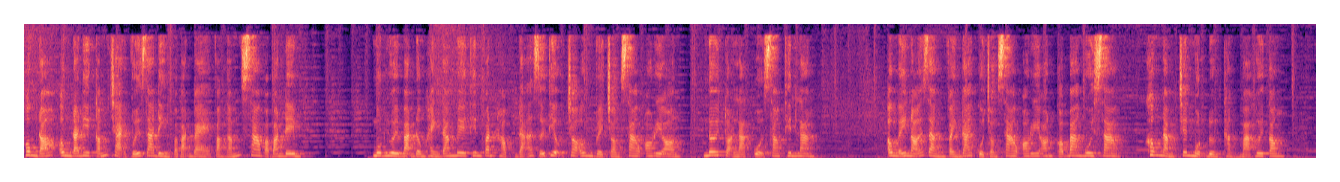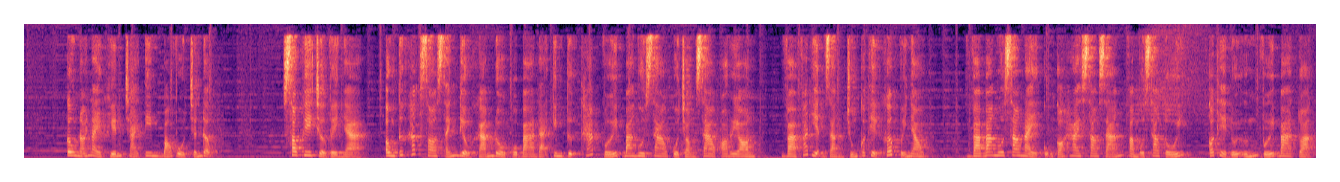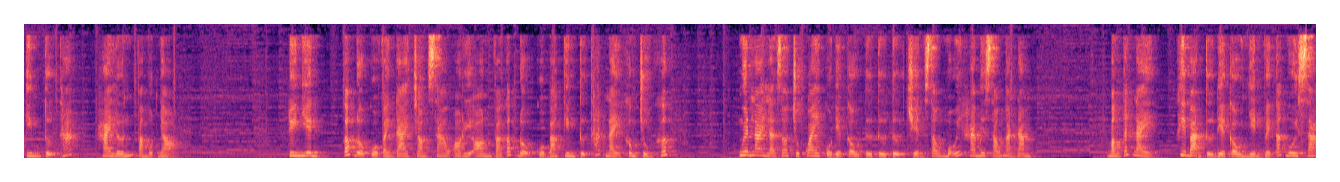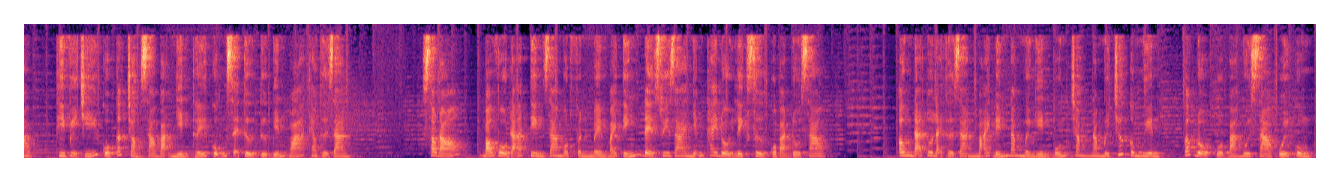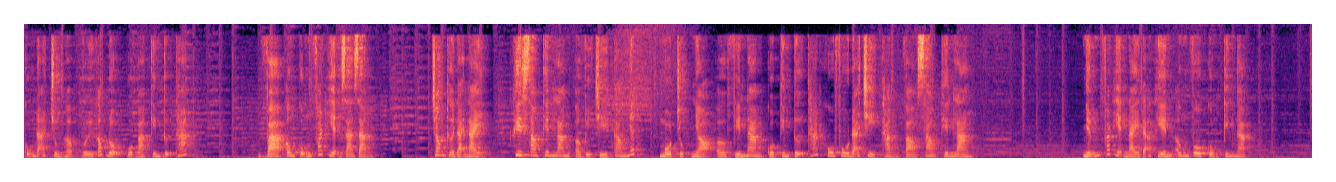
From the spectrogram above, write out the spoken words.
Hôm đó ông đã đi cắm trại với gia đình và bạn bè và ngắm sao vào ban đêm. Một người bạn đồng hành đam mê thiên văn học đã giới thiệu cho ông về chòm sao Orion, nơi tọa lạc của sao Thiên Lang. Ông ấy nói rằng vành đai của chòm sao Orion có 3 ngôi sao, không nằm trên một đường thẳng mà hơi cong. Câu nói này khiến trái tim báo vồ chấn động. Sau khi trở về nhà, Ông tức khắc so sánh điều khám đồ của ba đại kim tự tháp với ba ngôi sao của chòm sao Orion và phát hiện rằng chúng có thể khớp với nhau. Và ba ngôi sao này cũng có hai sao sáng và một sao tối, có thể đối ứng với ba tòa kim tự tháp, hai lớn và một nhỏ. Tuy nhiên, góc độ của vành đai tròn sao Orion và góc độ của ba kim tự tháp này không trùng khớp. Nguyên lai là do trục quay của địa cầu từ từ tự chuyển sau mỗi 26.000 năm. Bằng cách này, khi bạn từ địa cầu nhìn về các ngôi sao, thì vị trí của các chòm sao bạn nhìn thấy cũng sẽ từ từ biến hóa theo thời gian. Sau đó, Báo Vô đã tìm ra một phần mềm máy tính để suy ra những thay đổi lịch sử của bản đồ sao. Ông đã tua lại thời gian mãi đến năm 1450 trước công nguyên, góc độ của ba ngôi sao cuối cùng cũng đã trùng hợp với góc độ của ba kim tự tháp. Và ông cũng phát hiện ra rằng, trong thời đại này, khi sao Thiên lăng ở vị trí cao nhất, một trục nhỏ ở phía nam của kim tự tháp Khô Phu đã chỉ thẳng vào sao Thiên Lang. Những phát hiện này đã khiến ông vô cùng kinh ngạc.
